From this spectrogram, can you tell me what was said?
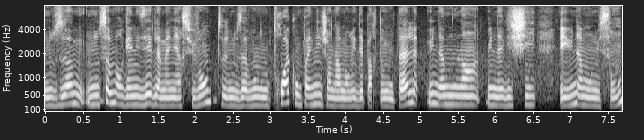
nous sommes, nous, sommes, organisés de la manière suivante. Nous avons donc trois compagnies de gendarmerie départementale, une à Moulins, une à Vichy et une à Montluçon.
